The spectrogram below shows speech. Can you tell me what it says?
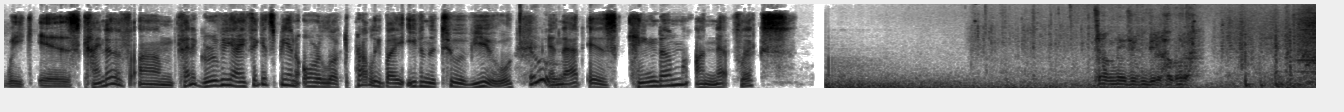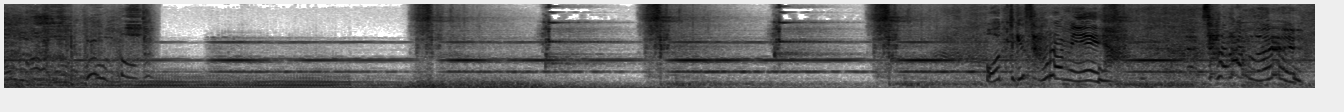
week is kind of um, kind of groovy. I think it's being overlooked probably by even the two of you, Ooh. and that is Kingdom on Netflix. 장례 준비를 하거라. 어떻게 사람이 사람을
